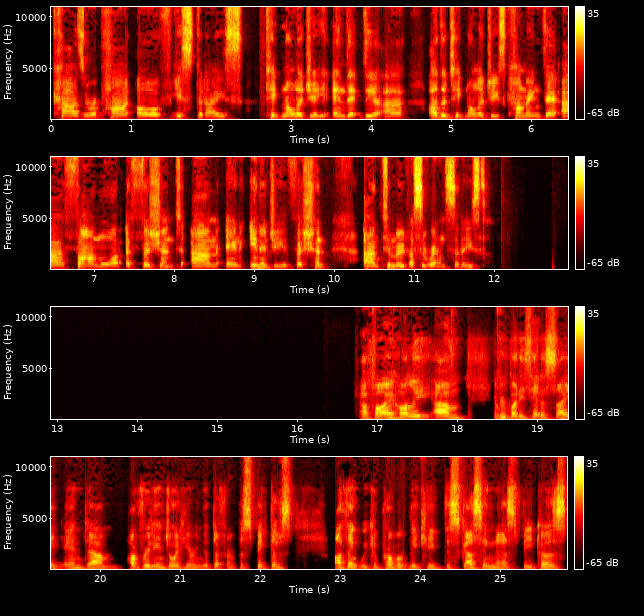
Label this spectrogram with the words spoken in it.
cars are a part of yesterday's technology and that there are other technologies coming that are far more efficient um, and energy efficient um, to move us around cities. Hi, Holly. Um, everybody's had a say, and um, I've really enjoyed hearing the different perspectives I think we could probably keep discussing this because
